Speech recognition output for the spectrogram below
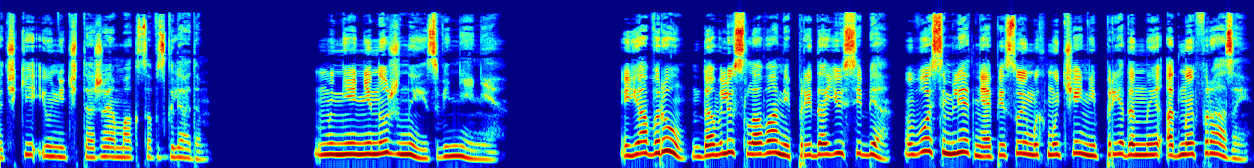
очки и уничтожаю Макса взглядом. Мне не нужны извинения. Я вру, давлю словами, предаю себя. Восемь лет неописуемых мучений, преданные одной фразой.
